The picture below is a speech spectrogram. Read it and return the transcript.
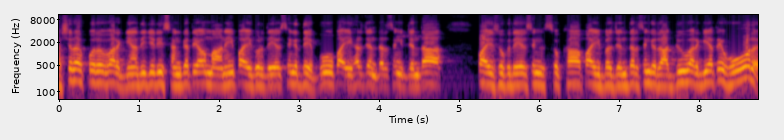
ਅਸ਼ਰਫਪੁਰ ਵਰਗਿਆਂ ਦੀ ਜਿਹੜੀ ਸੰਗਤ ਆ, ਉਹ ਮਾਣੀ ਭਾਈ ਗੁਰਦੇਵ ਸਿੰਘ ਦੇਬੂ, ਭਾਈ ਹਰਜਿੰਦਰ ਸਿੰਘ ਜਿੰਦਾ, ਭਾਈ ਸੁਖਦੇਵ ਸਿੰਘ ਸੁਖਾ, ਭਾਈ ਬਲਜਿੰਦਰ ਸਿੰਘ ਰਾਜੂ ਵਰਗਿਆਂ ਤੇ ਹੋਰ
